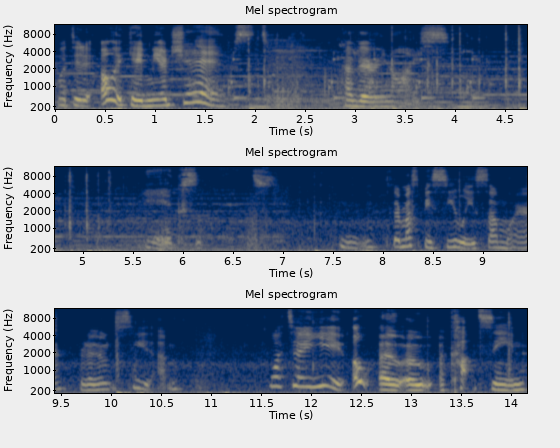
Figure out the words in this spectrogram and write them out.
What did it? Oh, it gave me a chest. How very nice. Excellent. Hmm, there must be Seelies somewhere, but I don't see them. What are you? Oh, oh, oh, a cutscene.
